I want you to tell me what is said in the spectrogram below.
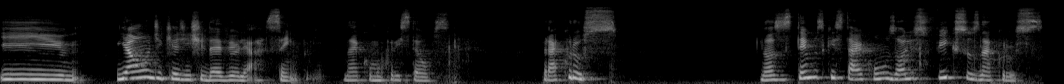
E, e aonde que a gente deve olhar sempre, né, como cristãos? Para a cruz. Nós temos que estar com os olhos fixos na cruz.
